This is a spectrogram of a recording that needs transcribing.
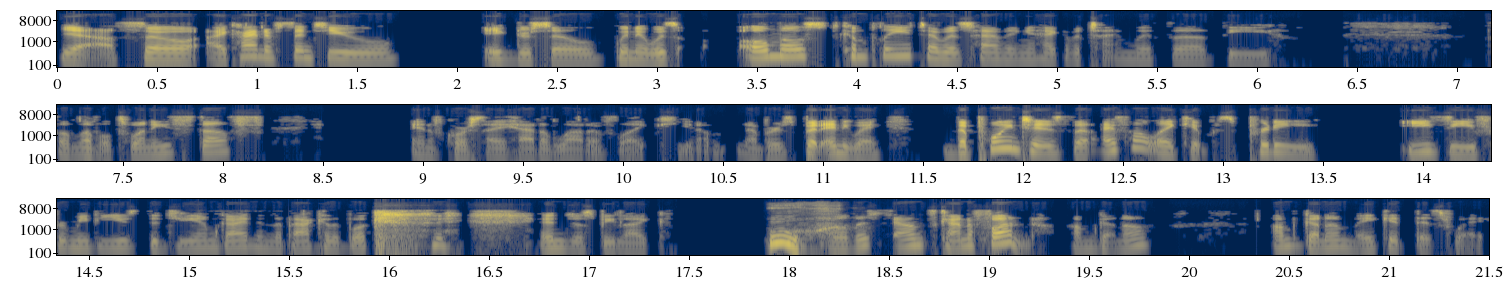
yeah, so I kind of sent you Yggdrasil when it was almost complete. I was having a heck of a time with uh, the the level 20 stuff. And of course, I had a lot of like, you know, numbers. But anyway, the point is that I felt like it was pretty easy for me to use the GM guide in the back of the book and just be like, Ooh. well, this sounds kind of fun. I'm gonna, I'm gonna make it this way.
